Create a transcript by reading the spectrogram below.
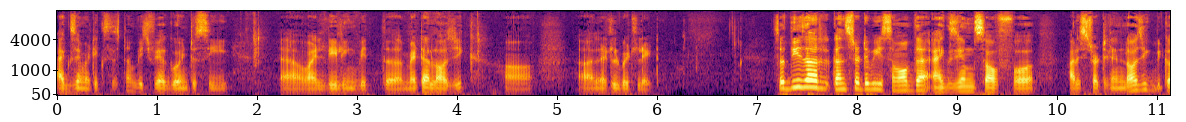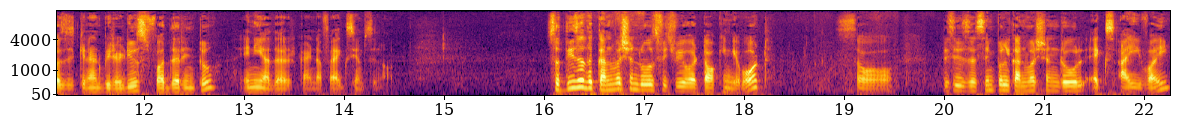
axiomatic system which we are going to see uh, while dealing with meta logic uh, a little bit later. So these are considered to be some of the axioms of uh, Aristotelian logic because it cannot be reduced further into any other kind of axioms and all. So these are the conversion rules which we were talking about. So this is a simple conversion rule x i y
